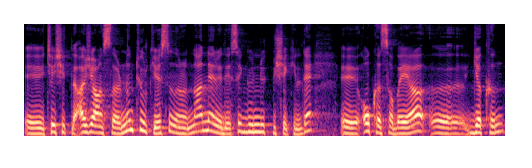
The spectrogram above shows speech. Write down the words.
e, çeşitli ajanslarının Türkiye sınırından neredeyse günlük bir şekilde e, o kasabaya yakın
